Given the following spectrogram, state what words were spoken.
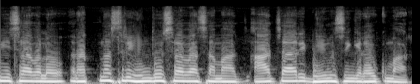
మీ సేవలో రత్నశ్రీ హిందూ సేవా సమాజ్ ఆచారి భీమసింగి రవికుమార్.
